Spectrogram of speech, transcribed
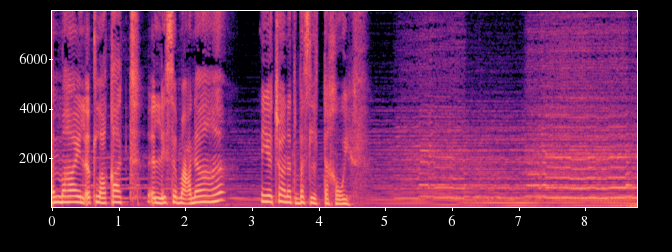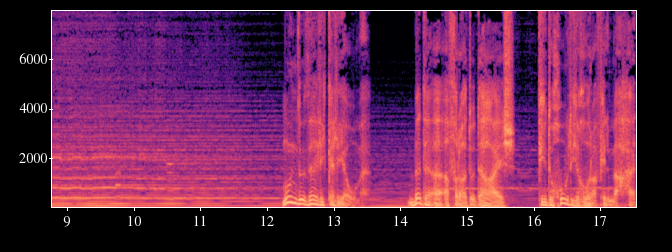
أما هاي الإطلاقات اللي سمعناها هي كانت بس للتخويف. منذ ذلك اليوم بدأ أفراد داعش في دخول غرف المعهد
